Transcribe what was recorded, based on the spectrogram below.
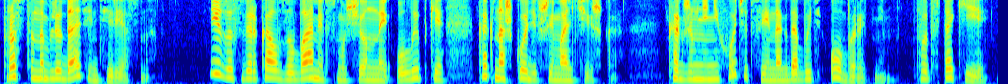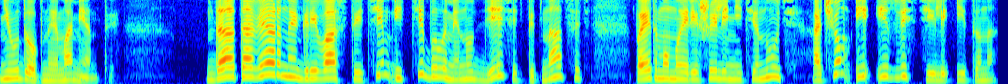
«Просто наблюдать интересно» и засверкал зубами в смущенной улыбке, как нашкодивший мальчишка. Как же мне не хочется иногда быть оборотнем. Вот в такие неудобные моменты. До таверны Гривастый Тим идти было минут 10-15, поэтому мы решили не тянуть, о чем и известили Итана.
